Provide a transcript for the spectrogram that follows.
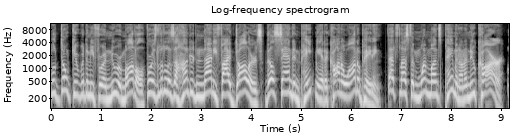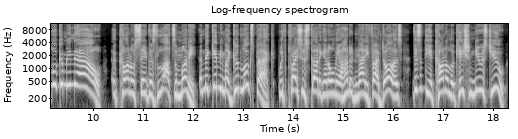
Well, don't get rid of me for a newer model. For as little as $195, they'll sand and paint me at Econo Auto Painting. That's less than one month's payment on a new car. Look at me now! Econo saved us lots of money, and they gave me my good looks back. With prices starting at only $195, visit the Econo location nearest you.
